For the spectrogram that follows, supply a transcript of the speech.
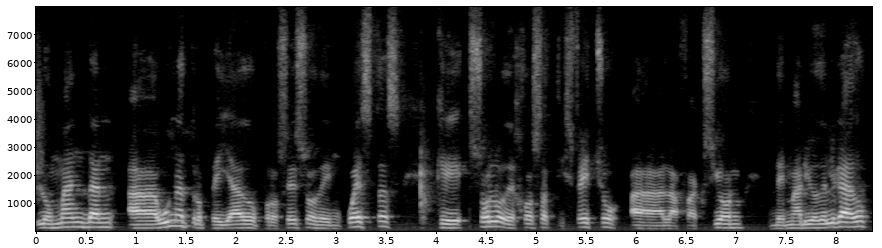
lo mandan a un atropellado proceso de encuestas que solo dejó satisfecho a la facción de Mario Delgado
